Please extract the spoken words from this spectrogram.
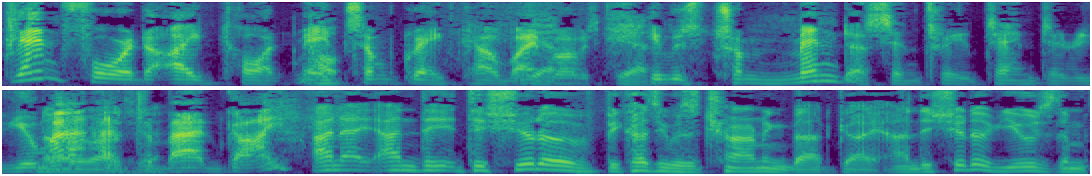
Glenn Ford, I thought made Oh. some great cowboy Yeah, movies. yeah. He was tremendous in Three Ten to Yuma No, as yeah. bad guy. And I, and they, they should have because he was a charming bad guy, and they should have used him.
